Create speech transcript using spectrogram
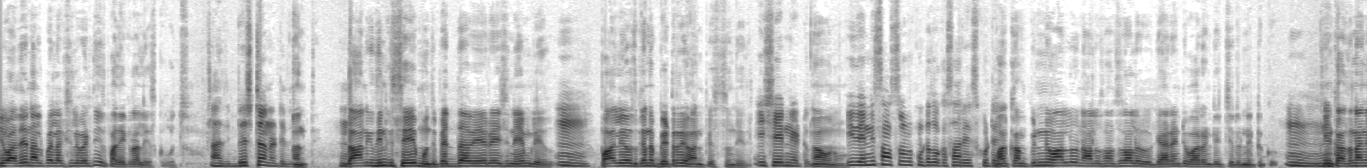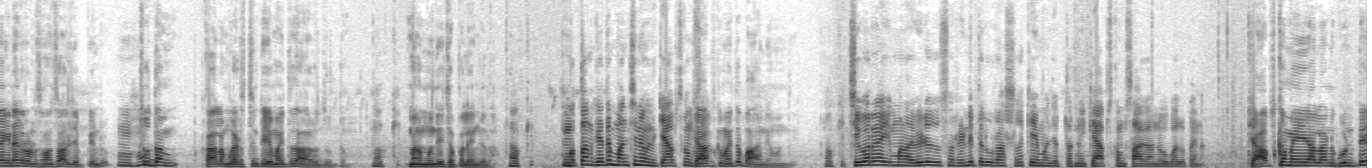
ఇవి అదే నలభై లక్షలు పెడితే ఇది పది ఎకరాలు వేసుకోవచ్చు. అది బెస్ట్ అన్నట్టు అంతే. దానికి దీనికి సేమ్ ఉంది. పెద్ద వేరియేషన్ ఏం లేదు. మ్మ్. పాలి హౌస్ కన్నా బెటర్ అనిపిస్తుంది ఇది. ఈ షేర్ నెట్ అవును. ఇది ఎన్ని సంవత్సరాలకు ఉంటుంది ఒకసారి వేసుకుంటే? మా కంపెనీ వాళ్ళు నాలుగు సంవత్సరాలు గ్యారంటీ వారంటీ ఇచ్చారు నెట్కు. ఇంకా అదనంగా అయినా రెండు సంవత్సరాలు చెప్పిండ్రు. చూద్దాం కాలం గడుస్తుంటే ఏమవుతుందో ఆ రోజు చూద్దాం. మనం ముందే చెప్పలేం కదా. ఓకే. మొత్తానికి అయితే మంచిగా ఉంది క్యాప్సికమ్ సాగు. క్యాప్కమ్ అయితే బాగానే ఉంది. ఓకే చివరిగా మన వీడియో చూసిన రెండు తెలుగు రాష్ట్రాలకు ఏమని చెప్తారు? మీ క్యాప్సికమ్ సాగు అనుభవాల పైన. క్యాప్సికమ్ వేయాలనుకుంటే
